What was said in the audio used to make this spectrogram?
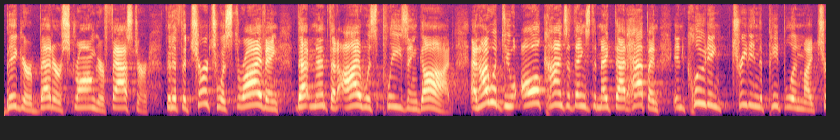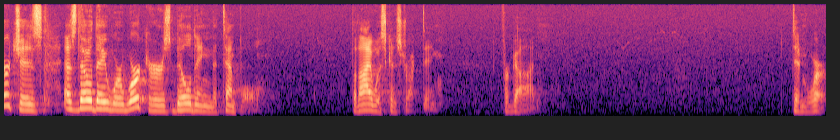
bigger, better, stronger, faster, that if the church was thriving, that meant that I was pleasing God. And I would do all kinds of things to make that happen, including treating the people in my churches as though they were workers building the temple that I was constructing for God. Didn't work.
